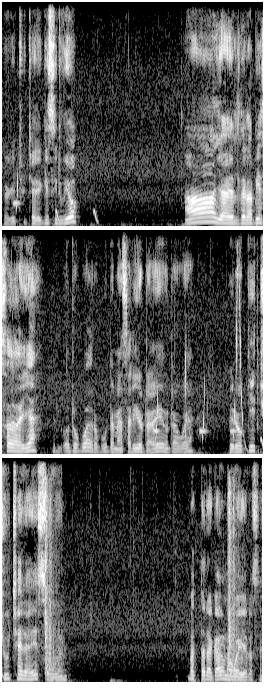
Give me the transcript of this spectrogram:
Pero qué chucha, ¿de qué sirvió? Ah, ya, el de la pieza de allá. El otro cuadro. Puta, me va a salir otra vez, otra weá. Pero qué chucha era eso, weón. Va a estar acá una weá, yo lo sé.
